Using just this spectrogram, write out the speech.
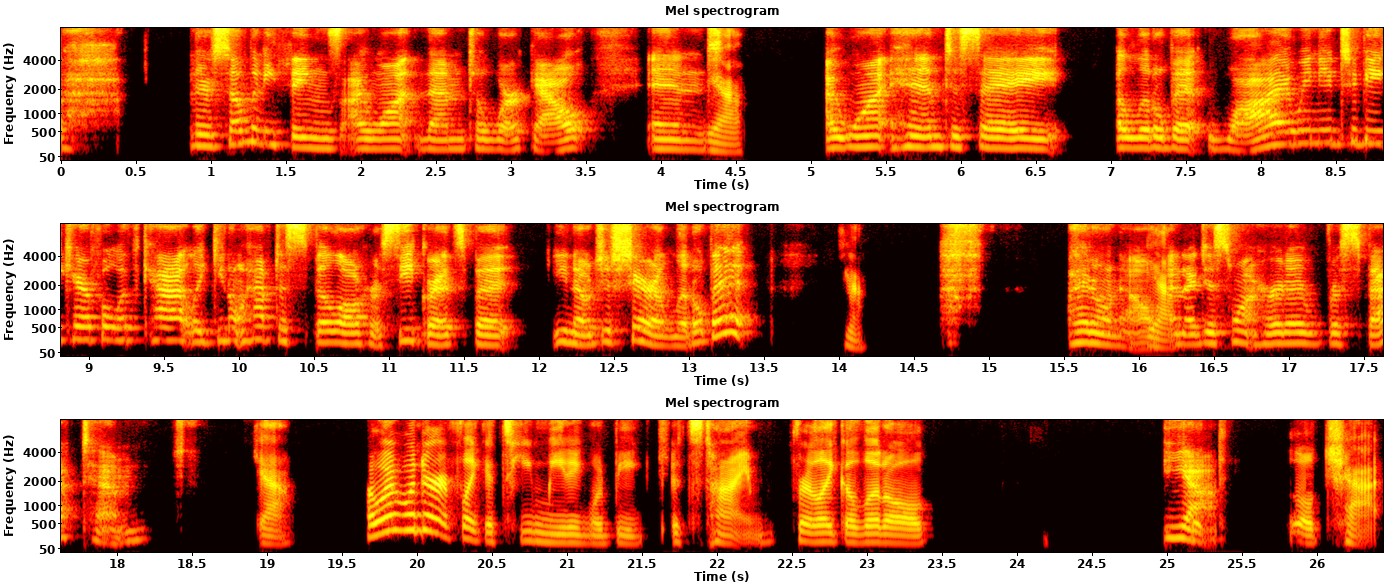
there's so many things I want them to work out. And yeah, I want him to say a little bit why we need to be careful with Cat. Like you don't have to spill all her secrets, but you know, just share a little bit. Yeah. I don't know. Yeah. And I just want her to respect him. Yeah. Oh, I wonder if like a team meeting would be it's time for like a little yeah, like, little chat,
